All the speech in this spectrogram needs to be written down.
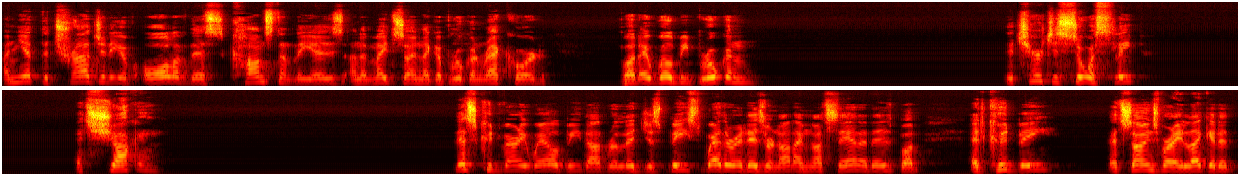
And yet the tragedy of all of this constantly is, and it might sound like a broken record, but it will be broken. The church is so asleep. It's shocking. This could very well be that religious beast. Whether it is or not, I'm not saying it is, but it could be. It sounds very like it. It,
